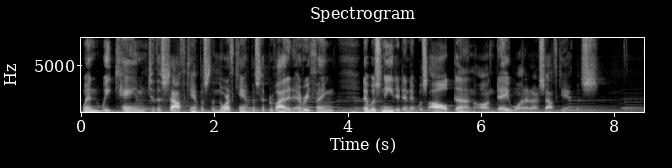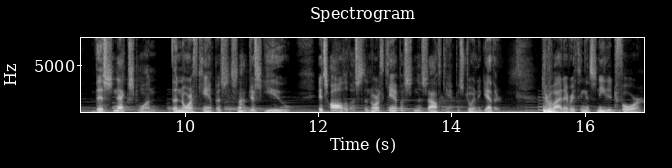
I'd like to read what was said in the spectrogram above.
when we came to the South Campus, the North Campus, that provided everything that was needed, and it was all done on day one at our South Campus. This next one, the North Campus, it's not just you, it's all of us, the North Campus and the South Campus, joined together to provide everything that's needed for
